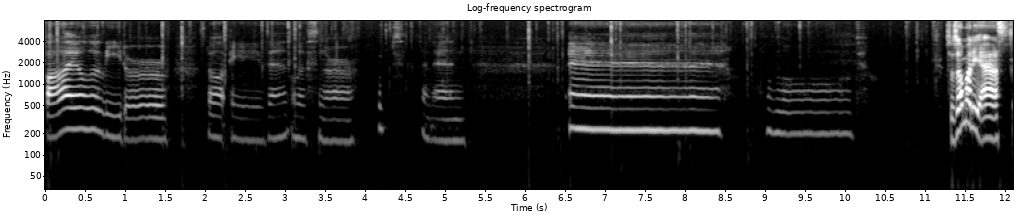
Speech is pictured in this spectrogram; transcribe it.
file leader dot event listener. Oops. And then uh, load. So somebody asked,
